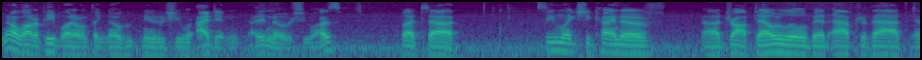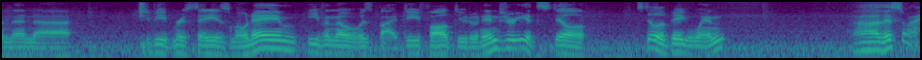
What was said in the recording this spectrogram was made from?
not a lot of people I don't think know knew who she was. I didn't. I didn't know who she was, but uh, seemed like she kind of uh, dropped out a little bit after that, and then uh, she beat Mercedes Moné, even though it was by default due to an injury. It's still, still a big win. Uh, this one,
